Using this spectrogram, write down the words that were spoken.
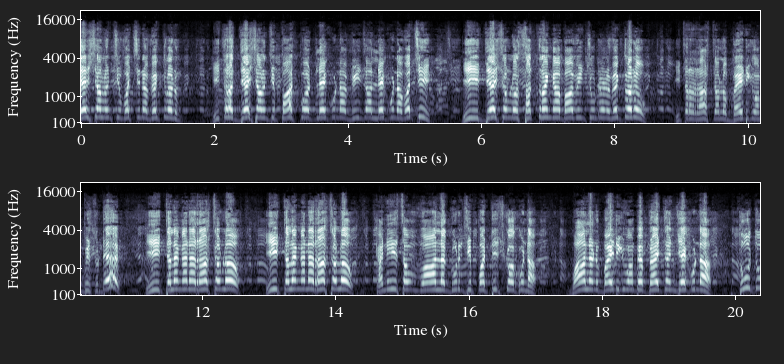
దేశాల నుంచి వచ్చిన వ్యక్తులను ఇతర దేశాల నుంచి పాస్పోర్ట్ లేకుండా వీసా లేకుండా వచ్చి ఈ దేశంలో సత్రంగా భావించి ఉంటున్న వ్యక్తులను ఇతర రాష్ట్రాల్లో బయటికి పంపిస్తుంటే ఈ తెలంగాణ రాష్ట్రంలో ఈ తెలంగాణ రాష్ట్రంలో కనీసం వాళ్ళ గురించి పట్టించుకోకుండా వాళ్ళను బయటికి పంపే ప్రయత్నం చేయకుండా తూతూ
